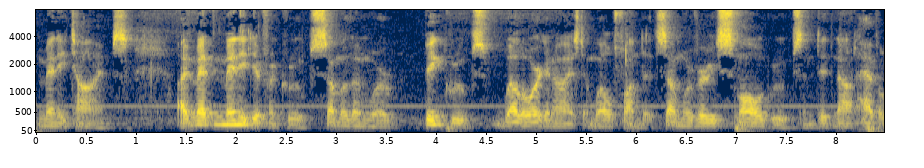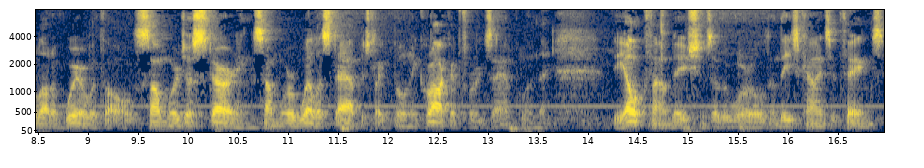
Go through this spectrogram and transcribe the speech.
many times. I've met many different groups. Some of them were big groups, well organized and well funded. Some were very small groups and did not have a lot of wherewithal. Some were just starting. Some were well established, like Boone and Crockett, for example, and the, the Elk Foundations of the world, and these kinds of things.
